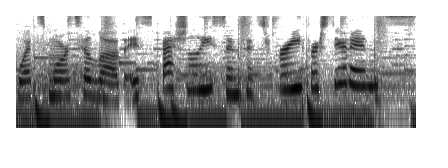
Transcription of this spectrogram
What's more to love, especially since it's free for students?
